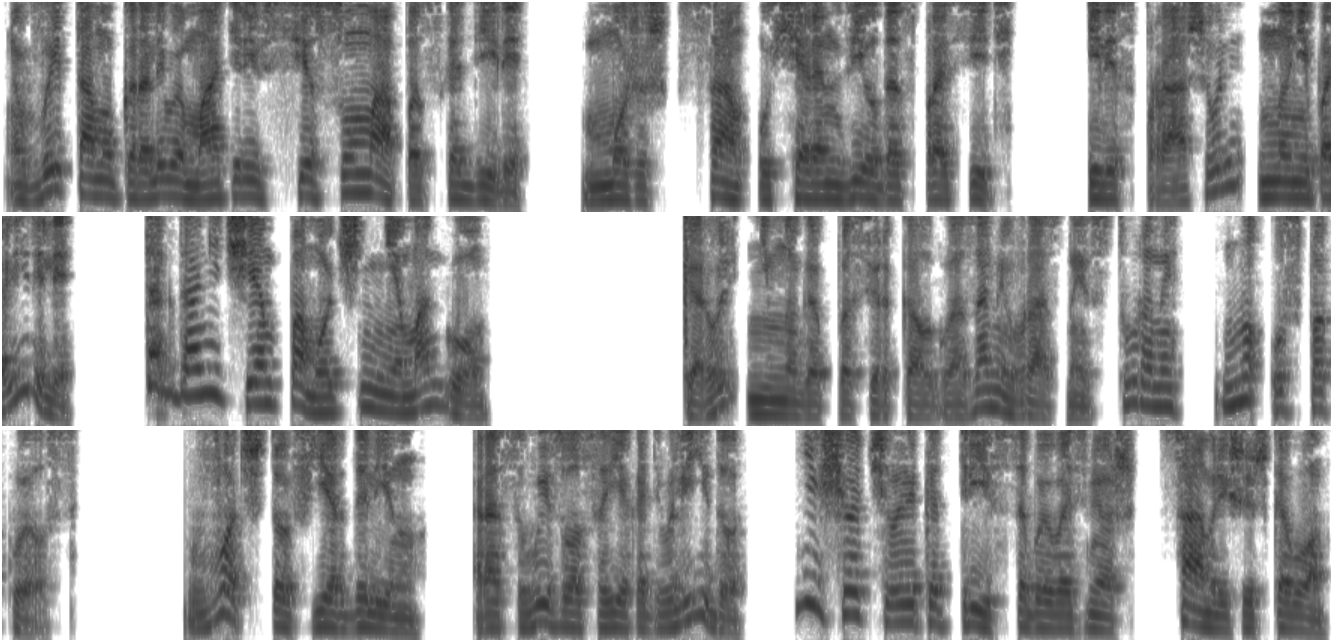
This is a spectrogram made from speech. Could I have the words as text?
вы там у королевы матери все с ума посходили. Можешь сам у Херенвилда спросить. Или спрашивали, но не поверили? Тогда ничем помочь не могу. Король немного посверкал глазами в разные стороны, но успокоился. Вот что, Фьерделин, раз вызвался ехать в Лиду, еще человека три с собой возьмешь, сам решишь кого,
